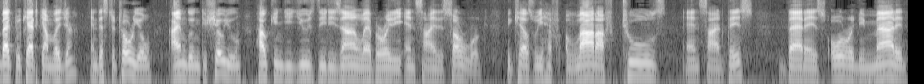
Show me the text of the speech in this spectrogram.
back to CAD-CAM Legend. In this tutorial, I am going to show you how can you use the design library inside the SolidWorks because we have a lot of tools inside this that is already matted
